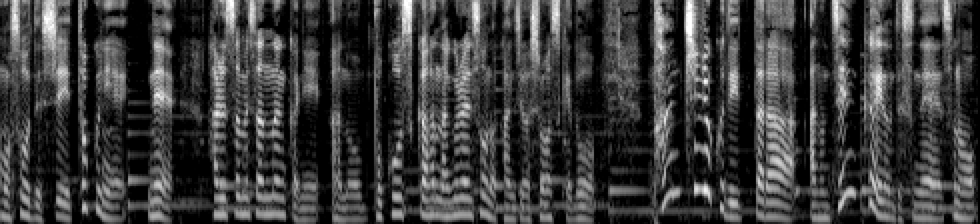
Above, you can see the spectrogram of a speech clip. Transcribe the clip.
もそうですし特にね春雨さんなんかにあのボコスカ殴られそうな感じはしますけどパンチ力で言ったらあの前回のですねその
